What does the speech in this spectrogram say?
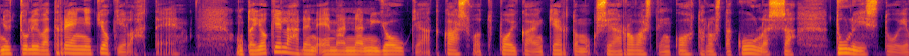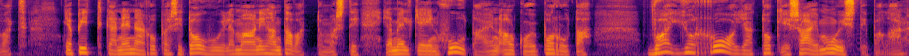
Nyt tulivat rengit Jokilahteen, mutta Jokilahden emännän joukeat kasvot poikain kertomuksia rovastin kohtalosta kuullessa tulistuivat ja pitkä nenä rupesi touhuilemaan ihan tavattomasti ja melkein huutaen alkoi poruta. Vai jo ruoja toki sai muistipalan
